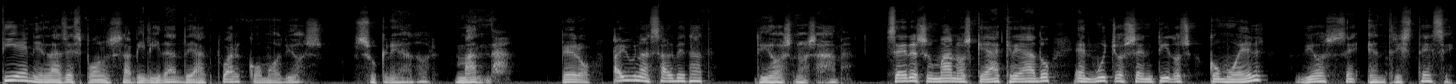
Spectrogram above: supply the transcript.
tiene la responsabilidad de actuar como Dios, su creador, manda. Pero hay una salvedad. Dios nos ama. Seres humanos que ha creado en muchos sentidos como Él, Dios se entristece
